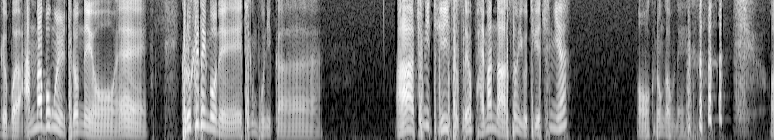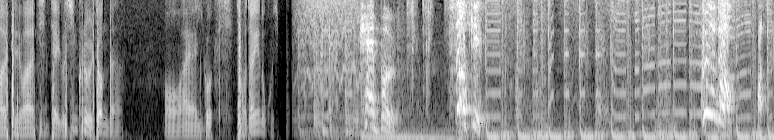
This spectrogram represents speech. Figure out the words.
그 뭐야 안마봉을 들었네요. 예. 그렇게 된 거네. 지금 보니까. 아, 충이 뒤에 있었어요? 발만 나왔어? 이거 뒤에 충이야? 어, 그런가 보네. 아, 와 진짜 이거 싱크로율 쩐다. 어, 아, 이거 저장해 놓고 싶다. 캠프 썩기 tudo!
